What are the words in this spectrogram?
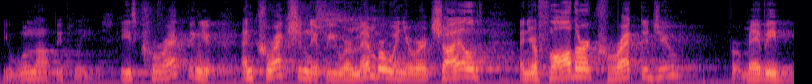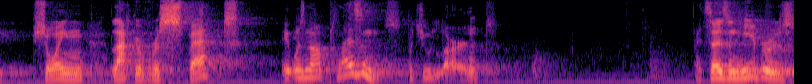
You will not be pleased. He's correcting you. And correction, if you remember when you were a child and your father corrected you for maybe showing lack of respect, it was not pleasant, but you learned. It says in Hebrews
